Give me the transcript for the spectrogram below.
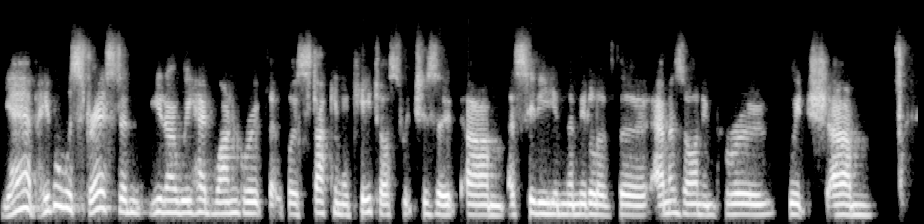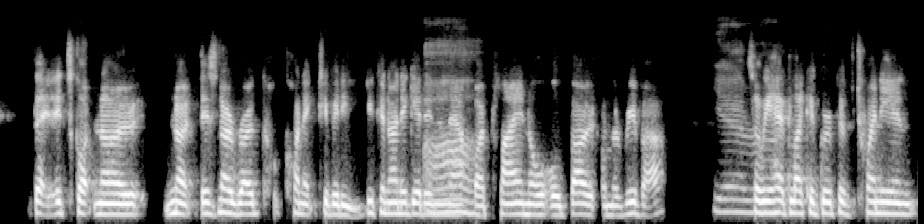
yeah, people were stressed, and you know, we had one group that was stuck in Iquitos, which is a um, a city in the middle of the Amazon in Peru, which um, that it's got no no, there's no road co- connectivity. You can only get in ah. and out ah. by plane or, or boat on the river. Yeah. So we had like a group of twenty, and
